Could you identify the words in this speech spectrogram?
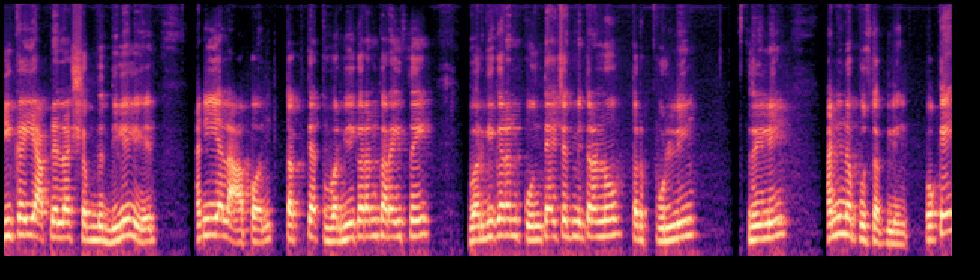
ही काही आपल्याला शब्द दिलेले आहेत आणि याला आपण तक्त्यात वर्गीकरण करायचंय वर्गीकरण कोणत्या याच्यात मित्रांनो? तर पुल्लिंग स्त्रीलिंग आणि नपुसकलिंग. ओके?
